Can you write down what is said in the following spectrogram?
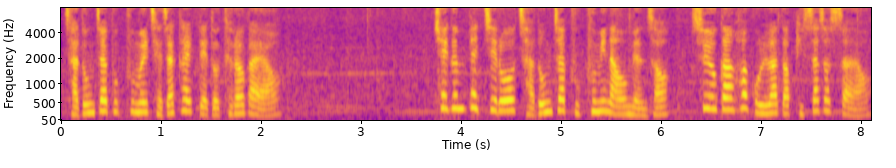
자동차 부품을 제작할 때도 들어가요. 최근 패치로 자동차 부품이 나오면서 수요가 확 올라 더 비싸졌어요.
